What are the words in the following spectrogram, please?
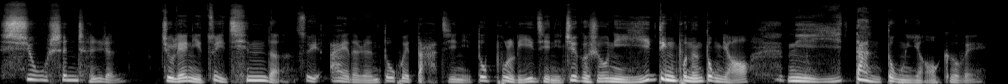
修身成人。就连你最亲的、最爱的人都会打击你，都不理解你。这个时候，你一定不能动摇。你一旦动摇，各位，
